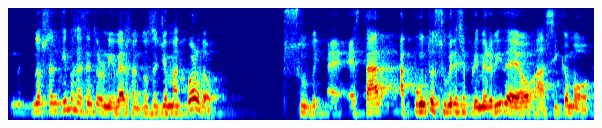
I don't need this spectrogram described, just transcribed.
nos sentimos el centro del universo, entonces yo me acuerdo eh, estar a punto de subir ese primer video, así como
